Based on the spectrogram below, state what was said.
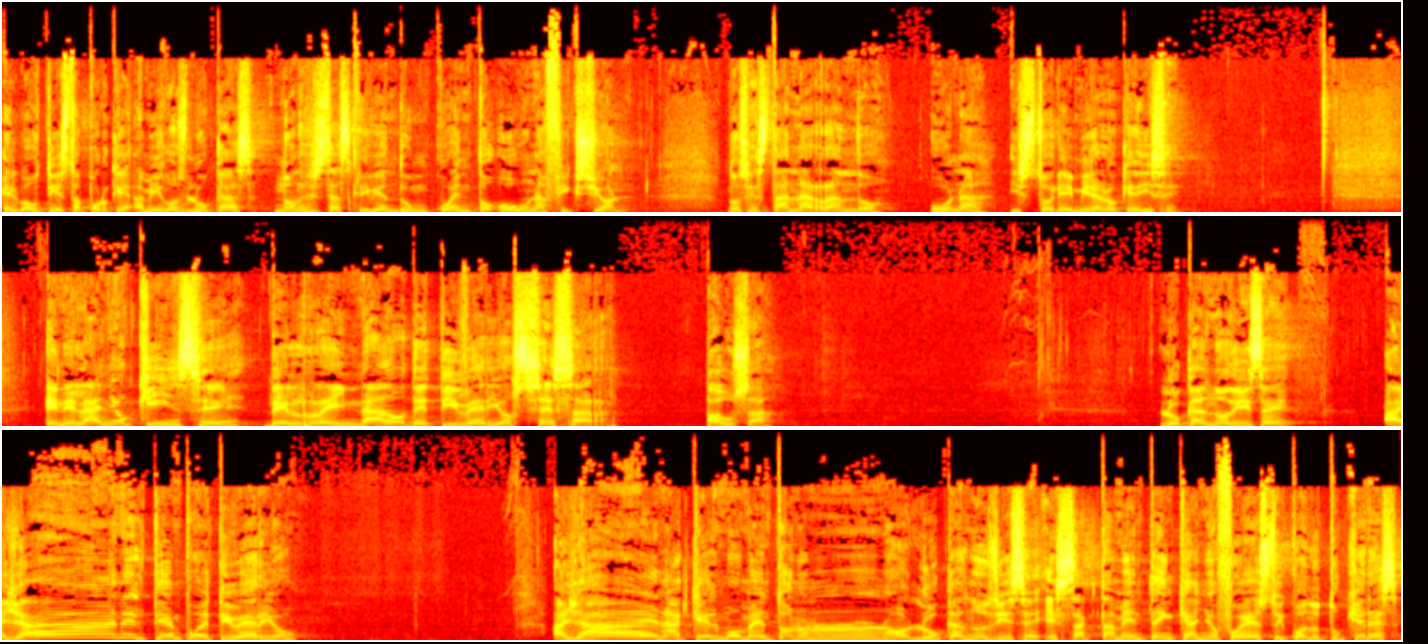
el Bautista, porque amigos, Lucas no nos está escribiendo un cuento o una ficción, nos está narrando una historia. Y mira lo que dice. En el año 15 del reinado de Tiberio César, pausa, Lucas no dice, allá en el tiempo de Tiberio, allá en aquel momento, no, no, no, no, no, Lucas nos dice exactamente en qué año fue esto y cuando tú quieres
